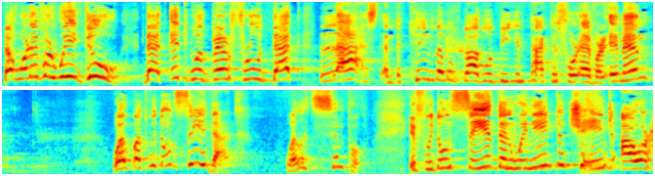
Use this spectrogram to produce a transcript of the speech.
That whatever we do, that it will bear fruit that lasts and the kingdom of God will be impacted forever. Amen? Well, but we don't see that. Well, it's simple. If we don't see it, then we need to change our,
